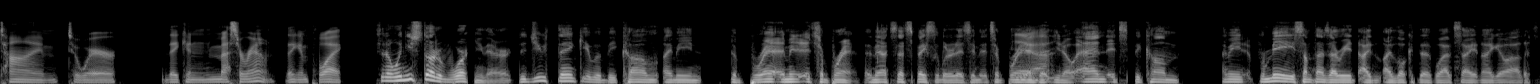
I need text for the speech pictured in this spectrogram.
time to where they can mess around, they can play. So now, when you started working there, did you think it would become? I mean, the brand. I mean, it's a brand, and that's that's basically what it is. I mean, it's a brand Yeah. that you know, and it's become. I mean, for me, sometimes I read, I, I look at the website and I go, oh, this is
